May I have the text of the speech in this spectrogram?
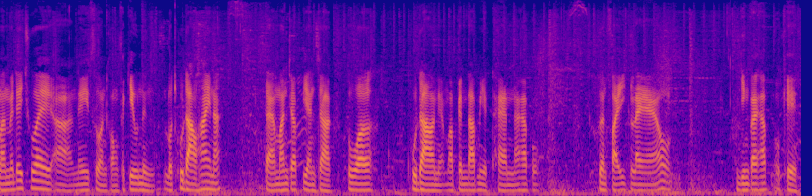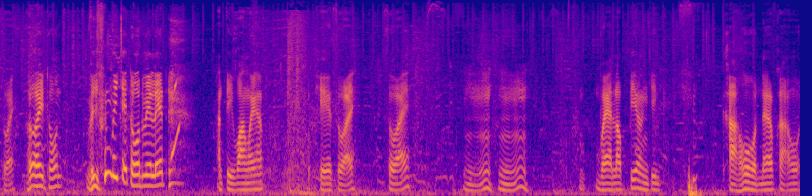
มันไม่ได้ช่วยในส่วนของสกิลหนึ่งลดคูดาวให้นะ แต่มันจะเปลี่ยนจากตัว คูดาวเนี่ยมาเป็นดาเมจแทนนะครับผมเพื่อนไฟอีกแล้ว ยิงไปครับ โอเค สวย เฮ้ยโทนไม่ใช่โทนเวเลสอันตีวางไว้ครับ โอเคสวย สวยหืมหืมแวนเราเปรี้ยวจริงขาโหดนะครับขาโหด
